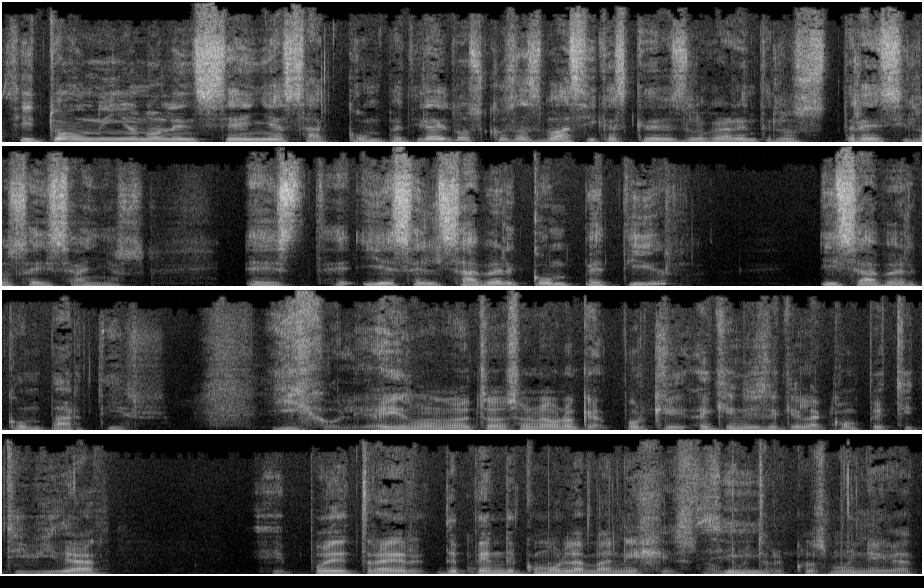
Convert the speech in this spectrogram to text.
Si tú a un niño no le enseñas a competir, hay dos cosas básicas que debes lograr entre los 3 y los 6 años. Este, y es el saber competir y saber compartir. Híjole, ahí es donde entonces una bronca, porque hay quien dice que la competitividad eh, puede traer, depende cómo la manejes, ¿no? Sí. Puede traer cosas muy negativas.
